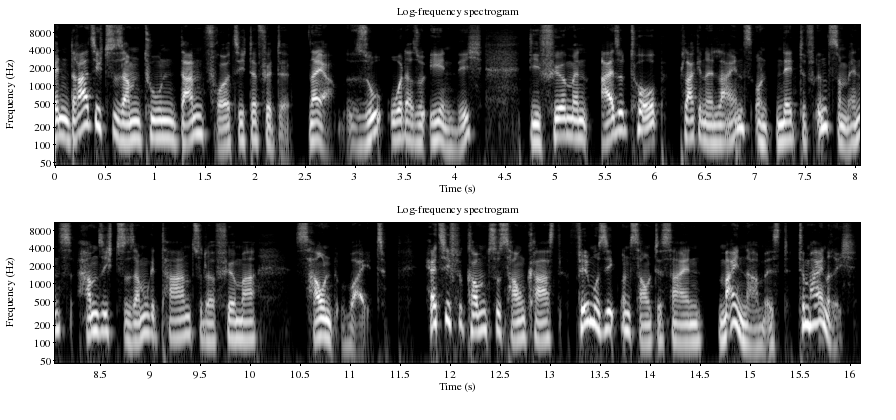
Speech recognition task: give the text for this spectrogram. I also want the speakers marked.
Speaker 1: Wenn drei sich zusammentun, dann freut sich der vierte. Naja, so oder so ähnlich. Die Firmen Isotope, Plugin Alliance und Native Instruments haben sich zusammengetan zu der Firma Soundwhite. Herzlich willkommen zu Soundcast Filmmusik und Sounddesign. Mein Name ist Tim Heinrich.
